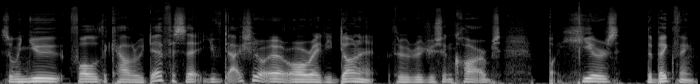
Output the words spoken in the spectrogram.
So when you follow the calorie deficit, you've actually already done it through reducing carbs. But here's the big thing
